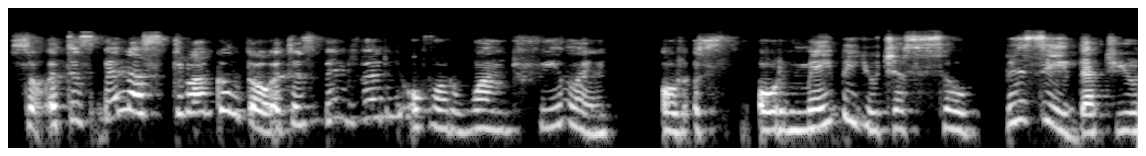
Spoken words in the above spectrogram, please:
So it has been a struggle though. It has been very overwhelmed feeling or or maybe you're just so busy that you're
